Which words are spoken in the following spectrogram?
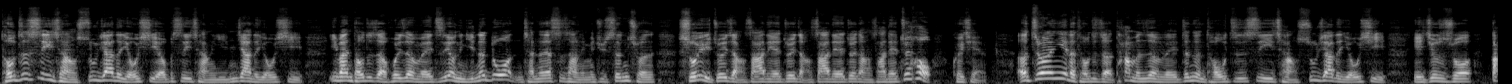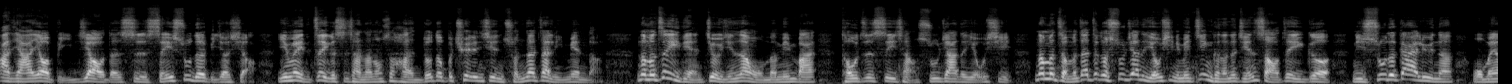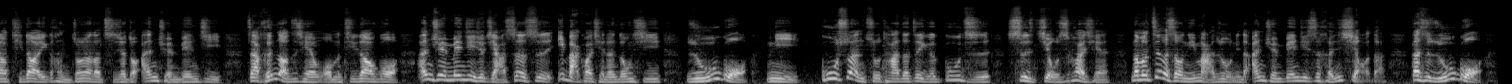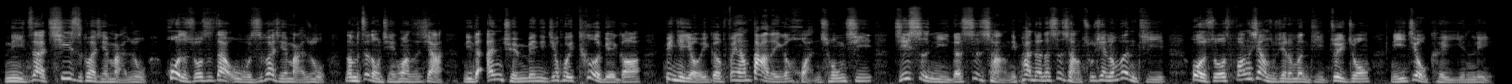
投资是一场输家的游戏，而不是一场赢家的游戏。一般投资者会认为，只有你赢得多，你才能在市场里面去生存，所以追涨杀跌，追涨杀跌，追涨杀跌，最后亏钱。而专业的投资者，他们认为，真正投资是一场输家的游戏，也就是说，大家要比较的是谁输得比较小，因为这个市场当中是很多的不确定性存在在里面的。那么这一点就已经让我们明白，投资是一场输家的游戏。那么怎么在这个输家的游戏里面，尽可能的减少这一个你输的概率呢？我们要提到一个很重要的词，叫做安全边际。在很早之前，我们提到过，安全边际就假设是一百块钱的东西，如果你估算出它的这个估值是九十块钱，那么这个时候你买入，你的安全边际是很小的。但是如果你在七十块钱买入，或者说是在五十块钱买入，那么这种情况之下，你的安全边际就会特别高，并且有一个非常大的一个缓冲期。即使你的市场，你判断的市场出现了问题，或者说方向出现了问题，最终你依旧可以盈利。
